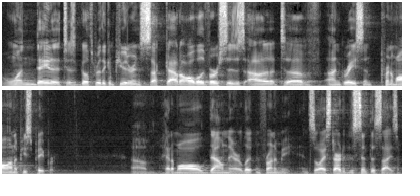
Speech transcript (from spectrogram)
one day to, to go through the computer and suck out all the verses out of on grace and print them all on a piece of paper. Um, had them all down there lit in front of me. And so I started to synthesize them.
